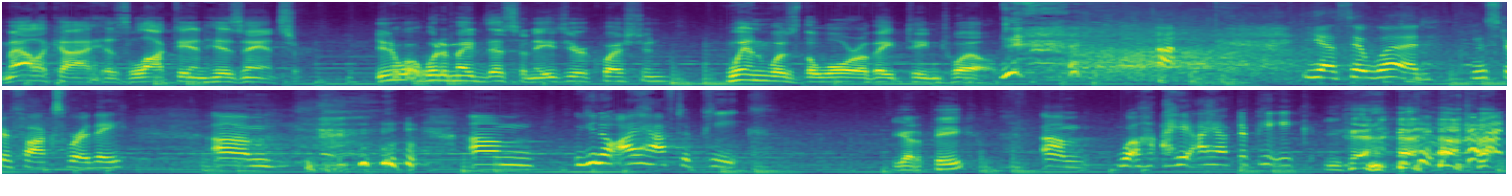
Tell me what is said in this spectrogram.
Malachi has locked in his answer. You know what would have made this an easier question? When was the War of 1812? Yes, it would, Mr. Foxworthy. Um, um, you know, I have to peek. You got a peek? Um, well, I, I have to peek. You can. Can I,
